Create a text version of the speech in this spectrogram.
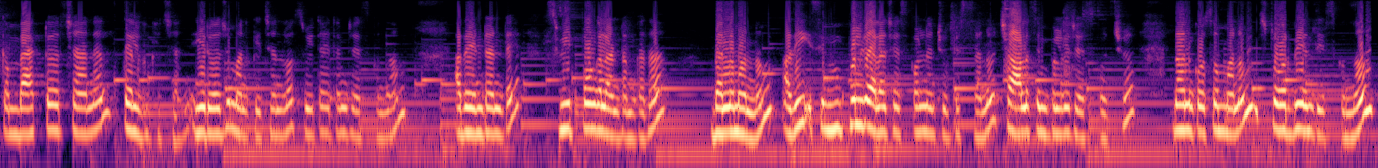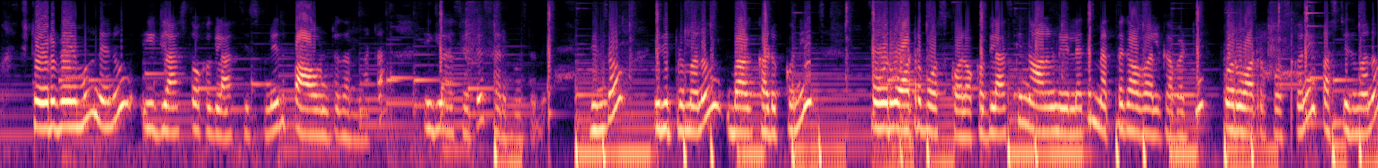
Welcome back to our channel Telugu kitchen. ఈరోజు మన కిచెన్లో స్వీట్ ఐటెం చేసుకుందాం. అదేంటంటే స్వీట్ పొంగల్ అంటాం కదా బెల్లం అన్నం. అది సింపుల్గా ఎలా చేసుకోవాలో నేను చూపిస్తాను. చాలా సింపుల్గా చేసుకోవచ్చు. దానికోసం మనం స్టోర్ బియ్యం తీసుకుందాం. స్టోర్ బియ్యము నేను ఈ గ్లాస్తో ఒక గ్లాస్ తీసుకుని ఇది పావు ఉంటుంది అనమాట ఈ గ్లాస్ అయితే సరిపోతుంది. దీంతో ఇది ఇప్పుడు మనం బాగా కడుక్కొని ఫోర్ వాటర్ పోసుకోవాలి. ఒక గ్లాస్కి నాలుగు నీళ్ళు అయితే మెత్తగా అవ్వాలి కాబట్టి ఫోర్ వాటర్ పోసుకొని ఫస్ట్ ఇది మనం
